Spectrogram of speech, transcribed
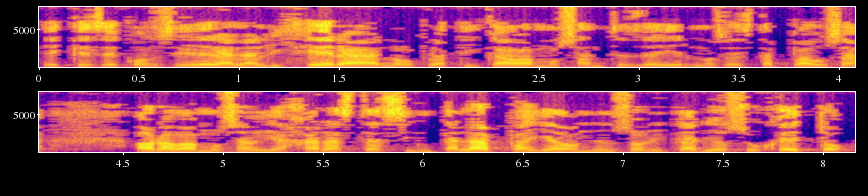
eh, que se considera la ligera, lo platicábamos antes de irnos a esta pausa. Ahora vamos a viajar hasta Cintalapa, allá donde un solitario sujeto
